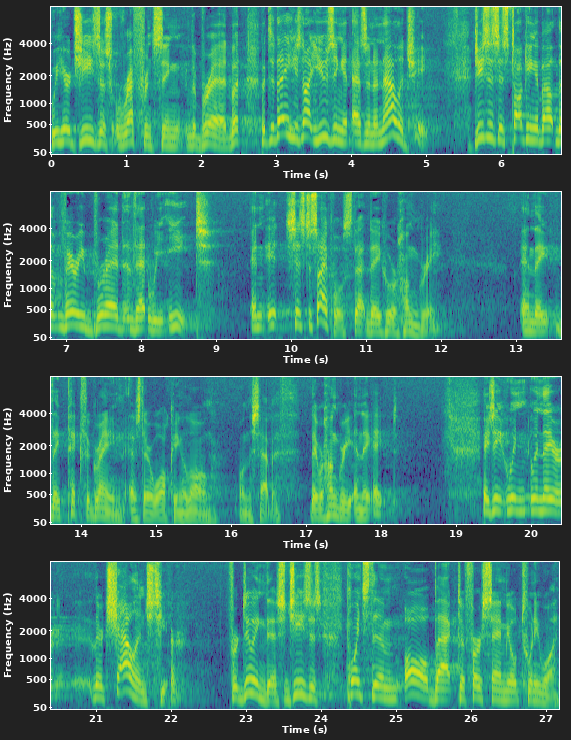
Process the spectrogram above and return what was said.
We hear Jesus referencing the bread, but, but today he's not using it as an analogy. Jesus is talking about the very bread that we eat. And it's his disciples that day who are hungry. And they, they pick the grain as they're walking along on the Sabbath. They were hungry and they ate. And see, when, when they are, they're challenged here, for doing this, Jesus points them all back to 1 Samuel 21.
